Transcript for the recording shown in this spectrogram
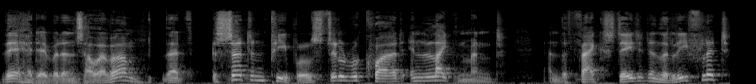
They had evidence, however, that certain people still required enlightenment, and the facts stated in the leaflet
